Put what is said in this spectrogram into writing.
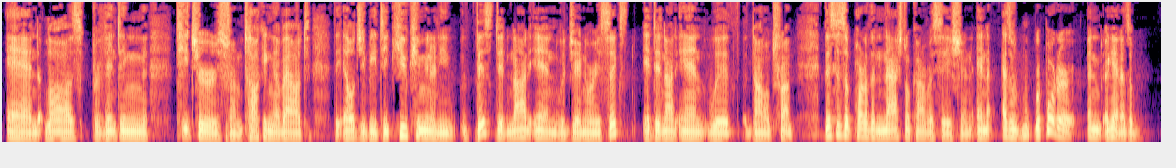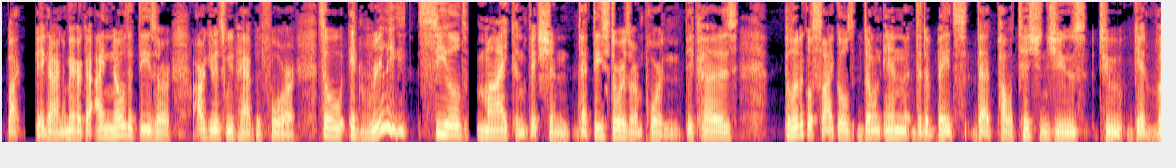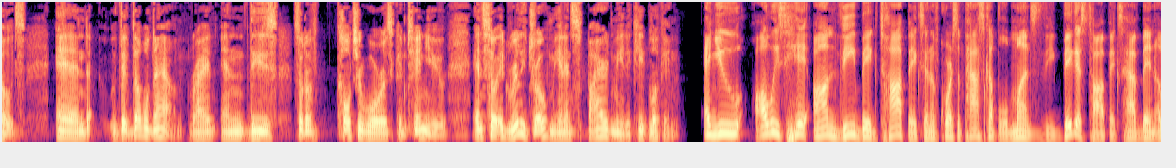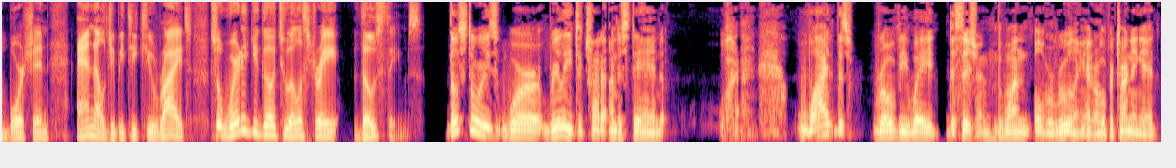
and laws preventing teachers from talking about the LGBTQ community. This did not end with January 6th. It did not end with Donald Trump. This is a part of the national conversation. And as a reporter, and again, as a black gay guy in America, I know that these are arguments we've had before. So it really sealed my conviction that these stories are important because political cycles don't end the debates that politicians use to get votes. And they've doubled down, right? And these sort of culture wars continue. And so it really drove me and inspired me to keep looking. And you always hit on the big topics. And of course, the past couple of months, the biggest topics have been abortion and LGBTQ rights. So, where did you go to illustrate those themes? Those stories were really to try to understand why this Roe v. Wade decision, the one overruling it or overturning it,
